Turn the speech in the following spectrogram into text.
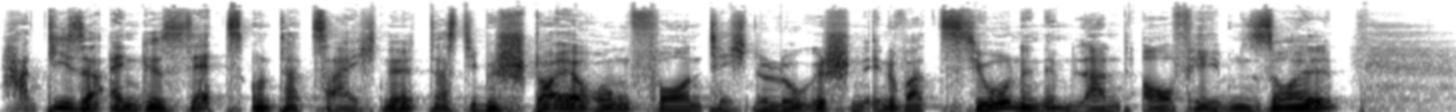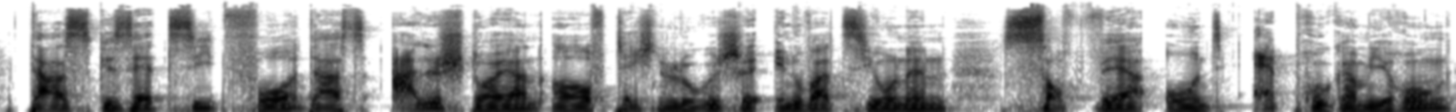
hat dieser ein Gesetz unterzeichnet, das die Besteuerung von technologischen Innovationen im Land aufheben soll. Das Gesetz sieht vor, dass alle Steuern auf technologische Innovationen, Software und App-Programmierung,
